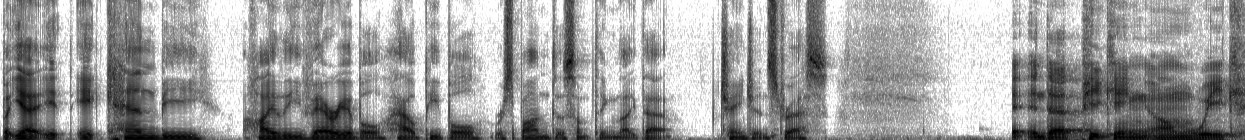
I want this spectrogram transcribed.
but yeah, it, it can be highly variable how people respond to something like that change in stress. In that peaking um, week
